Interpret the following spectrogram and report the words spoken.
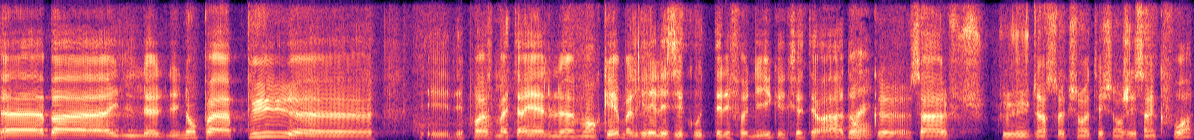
Euh, bah, ils, ils n'ont pas pu. Euh, et preuves matérielles manquaient malgré les écoutes téléphoniques, etc. Donc ouais. euh, ça, le juge d'instruction a été changé cinq fois.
